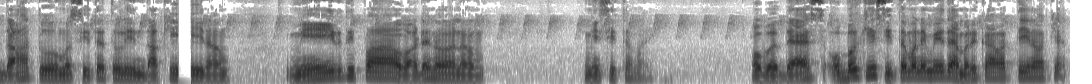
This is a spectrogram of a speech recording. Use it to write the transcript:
ධාතුවම සිත තුළින් දකිනම් මේ 이르දිපා වඩනවා නම් මේ සිතමයි. ඔබ දැස් ඔබගේ සිතම නෙමේද ඇමරිකාවක් තියෙනවා කියන්නේ.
